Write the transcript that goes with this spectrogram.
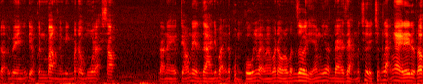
Đợi về những điểm cân bằng thì mình bắt đầu mua lại sau. Đoạn này kéo nền dài như vậy, nó củng cố như vậy mà bắt đầu nó vẫn rơi thì em nghĩ là đà giảm nó chưa thể trứng lại ngay đây được đâu.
